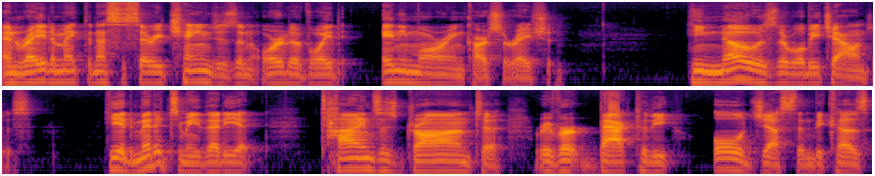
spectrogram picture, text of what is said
and ready to make the necessary changes in order to avoid any more incarceration. He knows there will be challenges. He admitted to me that he at times is drawn to revert back to the old Justin because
